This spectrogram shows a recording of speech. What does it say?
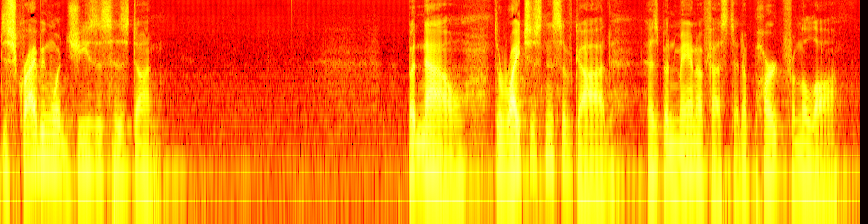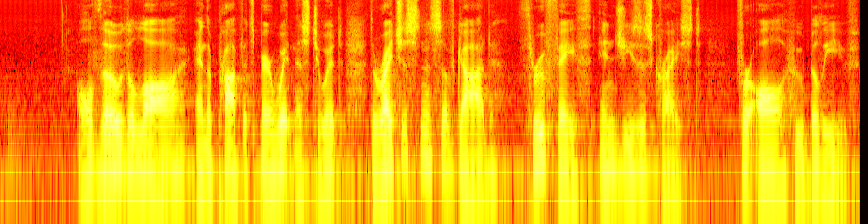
describing what Jesus has done. But now, the righteousness of God has been manifested apart from the law. Although the law and the prophets bear witness to it, the righteousness of God through faith in Jesus Christ for all who believe.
